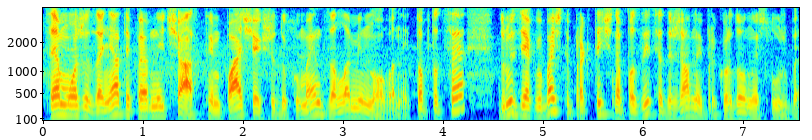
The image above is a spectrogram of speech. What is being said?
Це може зайняти певний час, тим паче, якщо документ заламінований. Тобто, це, друзі, як ви бачите, практична позиція Державної прикордонної служби.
